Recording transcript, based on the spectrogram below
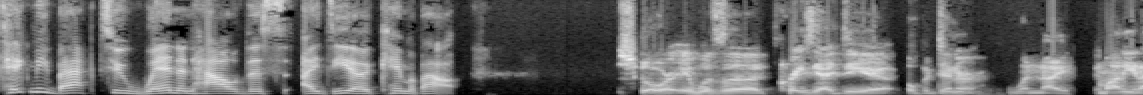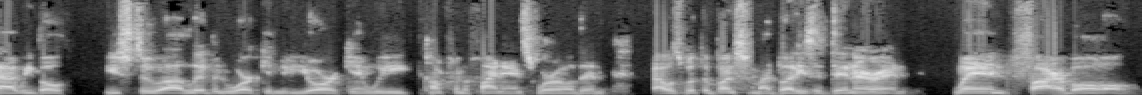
take me back to when and how this idea came about. Sure. It was a crazy idea over dinner one night. Monty and I, we both used to uh, live and work in New York, and we come from the finance world. And I was with a bunch of my buddies at dinner, and when Fireball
